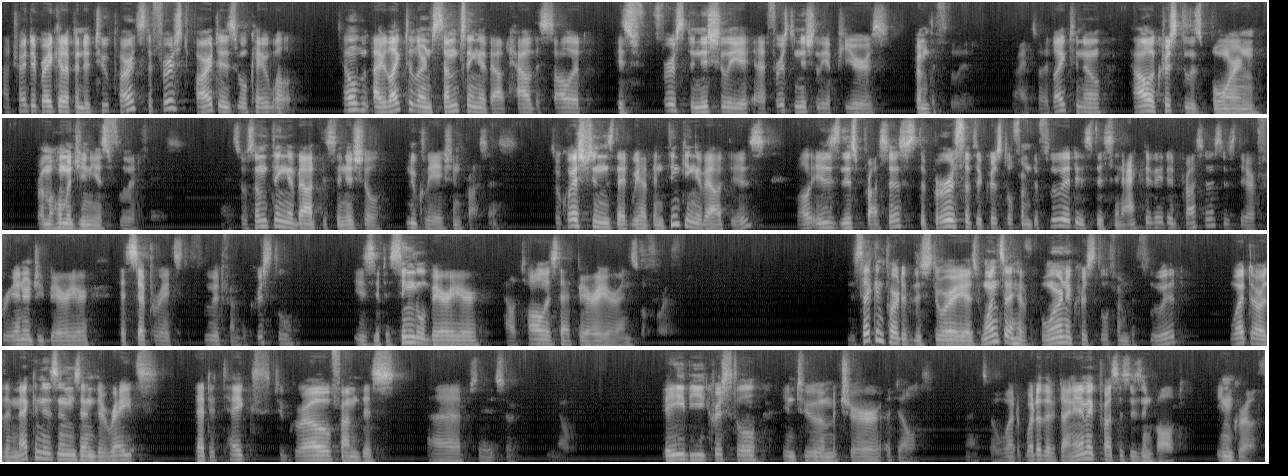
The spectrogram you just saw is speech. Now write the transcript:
I'll try to break it up into two parts. The first part is, okay, well, tell, I would like to learn something about how the solid is first initially, uh, first initially appears from the fluid. Right? So I'd like to know how a crystal is born from a homogeneous fluid phase. Right? So something about this initial nucleation process. So questions that we have been thinking about is, well, is this process, the birth of the crystal from the fluid, is this an activated process? Is there a free energy barrier that separates the fluid from the crystal? Is it a single barrier? How tall is that barrier? And so forth. The second part of the story is once I have born a crystal from the fluid, what are the mechanisms and the rates that it takes to grow from this uh, sort of, you know, baby crystal into a mature adult? Right? So what, what are the dynamic processes involved in growth?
